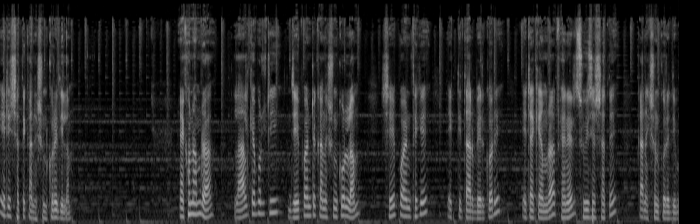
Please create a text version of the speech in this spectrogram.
এটির সাথে কানেকশন করে দিলাম। এখন আমরা লাল কেবলটি যে পয়েন্টে কানেকশন করলাম, সে পয়েন্ট থেকে একটি তার বের করে এটাকে আমরা ফ্যানের সুইচের সাথে কানেকশন করে দিব।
